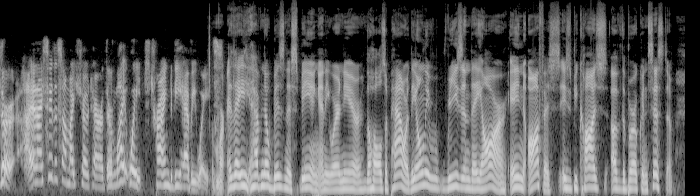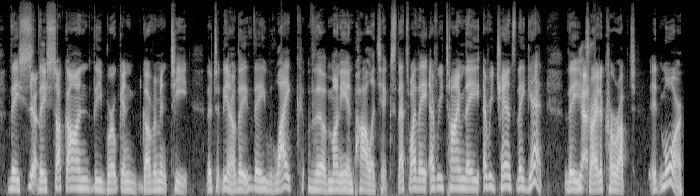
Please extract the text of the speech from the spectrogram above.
they're and I say this on my show, Tara. They're lightweights trying to be heavyweights. They have no business being anywhere near the halls of power. The only reason they are in office is because of the broken system. They Yes. they suck on the broken government teat. They're t- you know they they like the money in politics. That's why they every time they every chance they get, they Yes. try to corrupt it more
